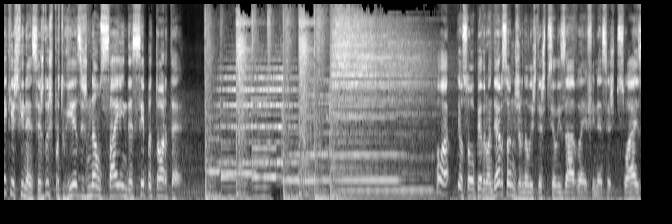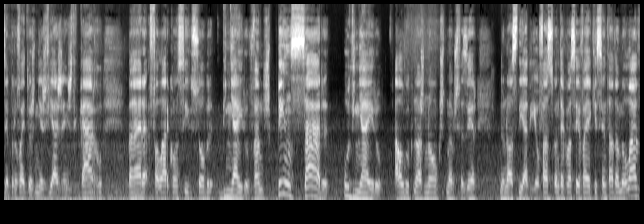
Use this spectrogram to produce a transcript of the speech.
é que as finanças dos portugueses não saem da cepa torta? Olá, eu sou o Pedro Anderson, jornalista especializado em finanças pessoais. Aproveito as minhas viagens de carro para falar consigo sobre dinheiro. Vamos pensar o dinheiro, algo que nós não costumamos fazer no nosso dia a dia. Eu faço conta que você vai aqui sentado ao meu lado,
